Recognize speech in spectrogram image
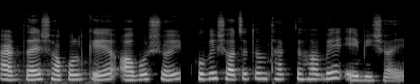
আর তাই সকলকে অবশ্যই খুবই সচেতন থাকতে হবে এ বিষয়ে।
